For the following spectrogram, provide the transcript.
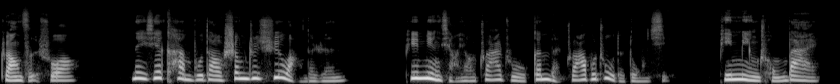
庄子说：“那些看不到生之虚妄的人，拼命想要抓住根本抓不住的东西，拼命崇拜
